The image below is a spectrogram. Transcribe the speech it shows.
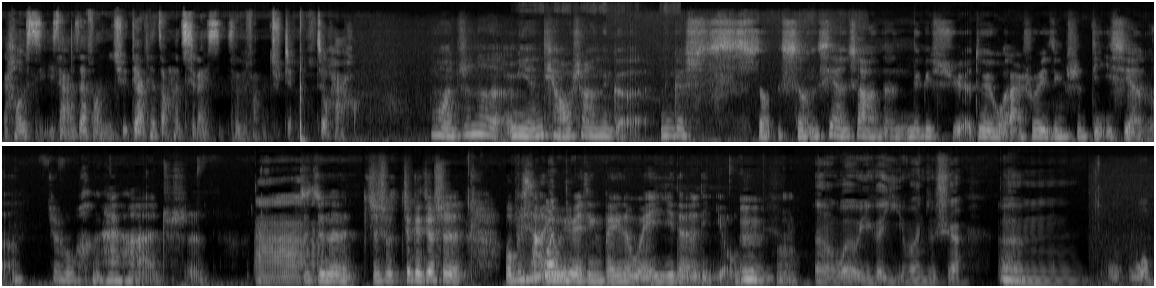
然后洗一下再放进去，第二天早上起来洗一下再放进去，这样就还好。哇，真的棉条上那个那个绳绳线上的那个血，对于我来说已经是底线了，就是我很害怕，就是啊就真的就是这个就是我不想用月经杯的唯一的理由。嗯嗯嗯，我有一个疑问，就是，嗯，我我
